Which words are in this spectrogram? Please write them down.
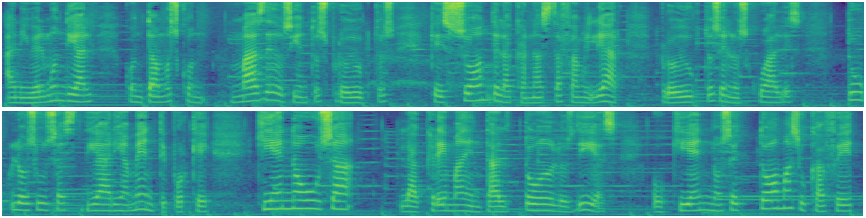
A nivel mundial contamos con más de 200 productos que son de la canasta familiar, productos en los cuales tú los usas diariamente, porque ¿quién no usa la crema dental todos los días? ¿O quién no se toma su café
